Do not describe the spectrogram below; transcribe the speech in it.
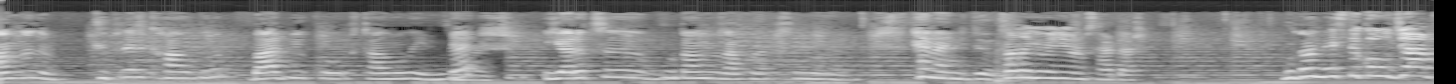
Anladım. Küpleri kaldırıp Barbie'yi kurtarmalıyım ve Evet. yaratığı buradan uzaklaştırmalıyım. Hemen gidiyorum. Sana güveniyorum Serdar. Buradan destek olacağım.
